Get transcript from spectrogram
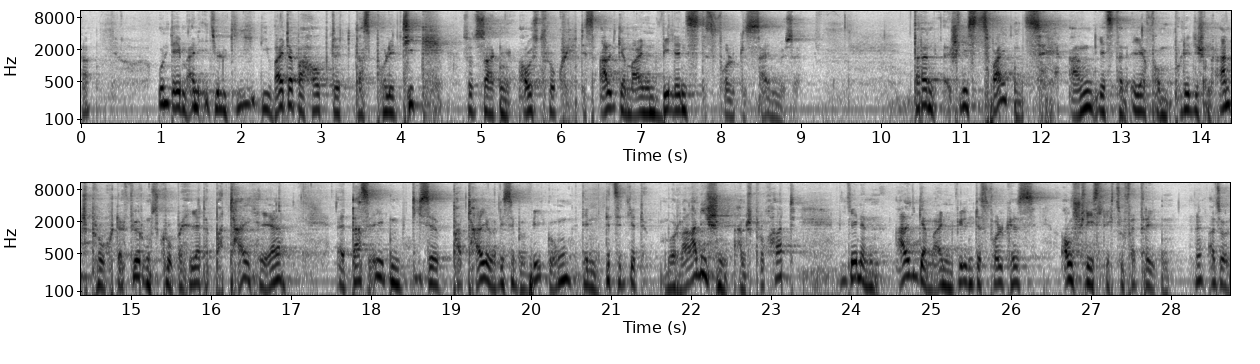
Ja? Und eben eine Ideologie, die weiter behauptet, dass Politik sozusagen Ausdruck des allgemeinen Willens des Volkes sein müsse. Daran schließt zweitens an, jetzt dann eher vom politischen Anspruch der Führungsgruppe her, der Partei her, äh, dass eben diese Partei oder diese Bewegung den dezidiert moralischen Anspruch hat, jenen allgemeinen Willen des Volkes ausschließlich zu vertreten. Ne? Also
